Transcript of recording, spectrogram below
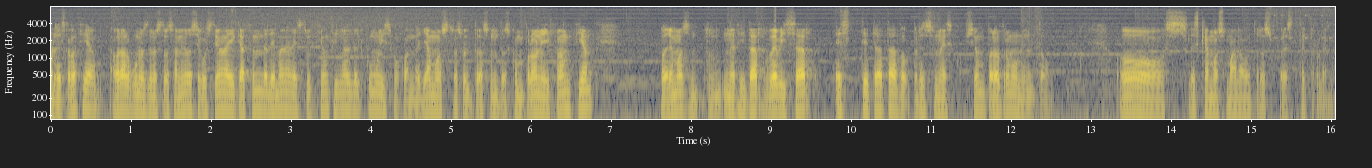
Por desgracia, ahora algunos de nuestros amigos se cuestionan la dedicación de Alemania a la destrucción final del comunismo. Cuando hayamos resuelto asuntos con Polonia y Francia, podremos necesitar revisar este tratado, pero es una discusión para otro momento o les quedamos mal a otros por este problema.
